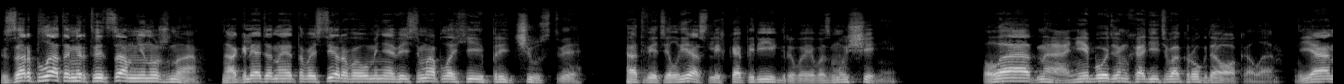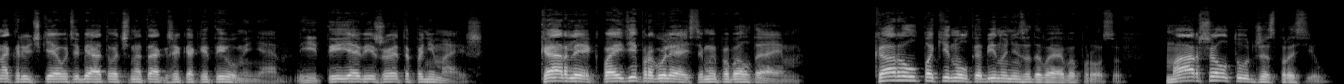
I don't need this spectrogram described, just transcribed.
Зарплата мертвецам не нужна, а глядя на этого серого, у меня весьма плохие предчувствия», — ответил я, слегка переигрывая возмущение. «Ладно, не будем ходить вокруг да около. Я на крючке у тебя точно так же, как и ты у меня. И ты, я вижу, это понимаешь. Карлик, пойди прогуляйся, мы поболтаем». Карл покинул кабину, не задавая вопросов. Маршал тут же спросил.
